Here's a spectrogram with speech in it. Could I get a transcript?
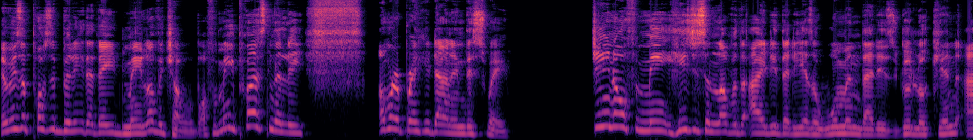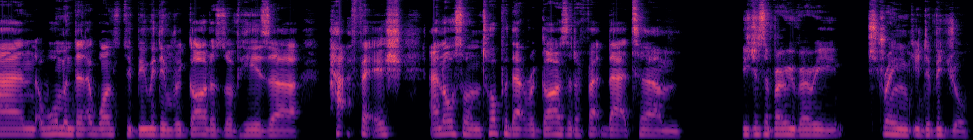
There is a possibility that they may love each other, but for me personally, I'm gonna break it down in this way. Gino, for me, he's just in love with the idea that he has a woman that is good looking and a woman that wants to be with him regardless of his uh, hat fetish. And also, on top of that, regardless of the fact that um, he's just a very, very strange individual.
